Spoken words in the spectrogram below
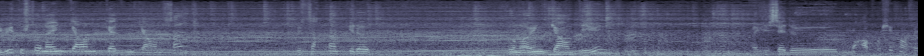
vu que je tourne à 1,44, 1,45, que certains pilotes tournent à 1,41, bah, j'essaie de me rapprocher quoi en fait.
